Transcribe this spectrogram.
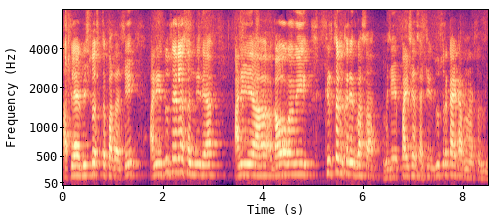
आपल्या विश्वस्त पदाचे. आणि दुसऱ्याला संधी द्या. आणि गावोगावी कीर्तन करीत बसा. म्हणजे पैशासाठी. दुसरं काय करणार तुम्ही?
